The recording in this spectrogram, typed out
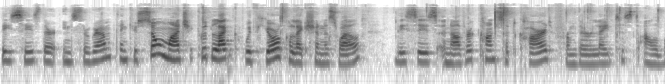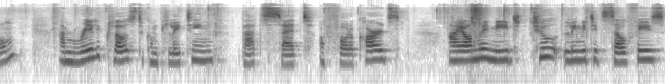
This is their Instagram. Thank you so much. Good luck with your collection as well. This is another concept card from their latest album. I'm really close to completing that set of photo cards. I only need two limited selfies,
